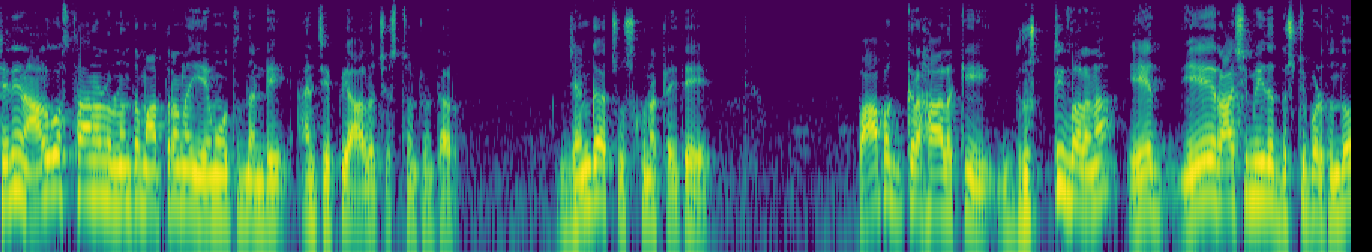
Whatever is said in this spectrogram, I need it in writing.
శని నాలుగో స్థానంలో ఉన్నంత మాత్రాన ఏమవుతుందండి అని చెప్పి ఆలోచిస్తుంటుంటారు. నిజంగా చూసుకున్నట్లయితే పాపగ్రహాలకి దృష్టి వలన ఏ ఏ రాశి మీద దృష్టి పడుతుందో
